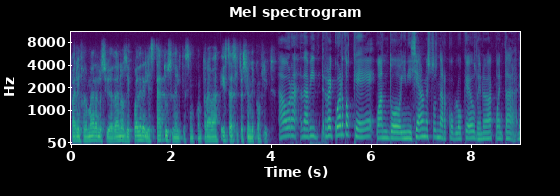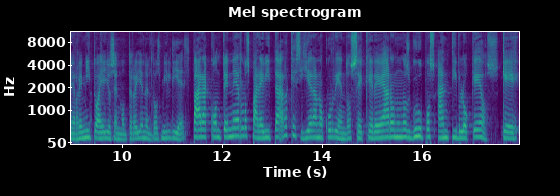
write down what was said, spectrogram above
para informar a los ciudadanos de cuál era el estatus en el que se encontraba esta situación de conflicto. Ahora, David, recuerdo que cuando iniciaron estos narcobloqueos, de nueva cuenta me remito a ellos en Monterrey en el 2010, para contenerlos, para evitar que siguieran ocurriendo, se crearon unos grupos antibloqueos que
